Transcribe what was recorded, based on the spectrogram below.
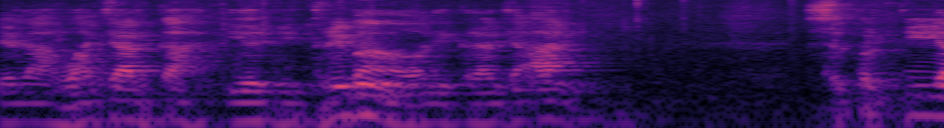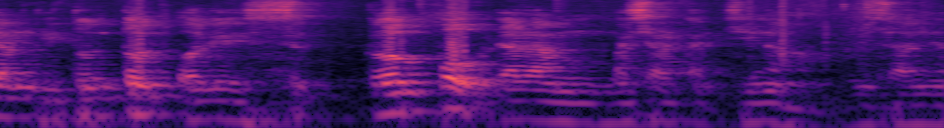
ialah wajarkah ia diterima oleh kerajaan seperti yang dituntut oleh sekelompok dalam masyarakat Cina misalnya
